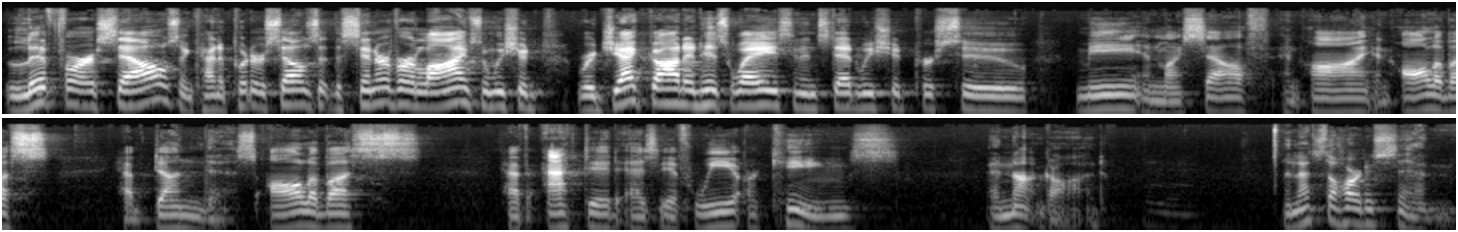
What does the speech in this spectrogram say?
live for ourselves and kind of put ourselves at the center of our lives, and we should reject God and his ways, and instead we should pursue me and myself and I and all of us have done this. All of us have acted as if we are kings and not God. And that's the hardest sin.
